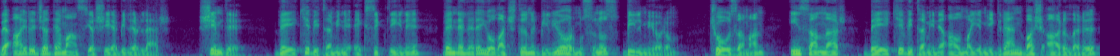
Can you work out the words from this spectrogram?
ve ayrıca demans yaşayabilirler. Şimdi B2 vitamini eksikliğini ve nelere yol açtığını biliyor musunuz bilmiyorum. Çoğu zaman insanlar B2 vitamini almayı migren baş ağrıları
